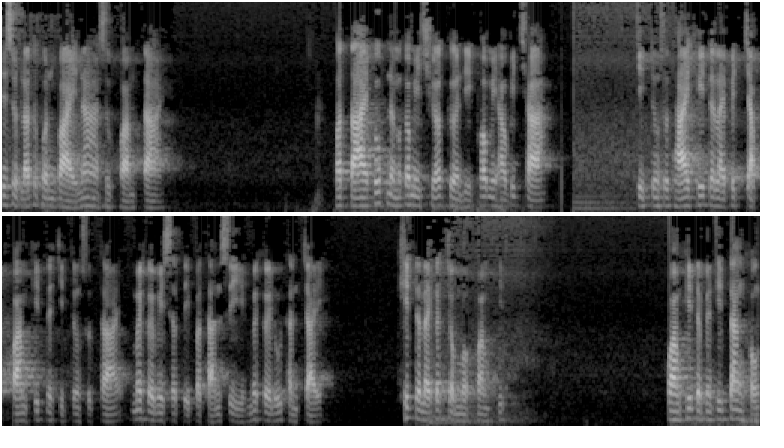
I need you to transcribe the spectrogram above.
ที่สุดแล้วทุกคนบ่ายหน้าสู่ความตาย พอตายปุ๊บเนี่ยมันก็มีเชื้อเกินอีก เพราะมีอวิชชา จิตดวงสุดท้ายคิดอะไรไปจับความคิดในจิตดวงสุดท้าย ไม่เคยมีสติปัฏฐานสี่ไม่เคยรู้ทันใจ คิดอะไรก็จมกับความคิด ความคิดจะเป็นที่ตั้งของ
